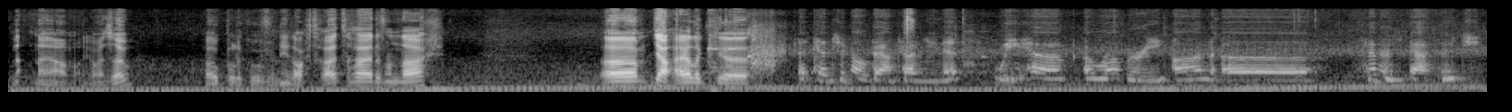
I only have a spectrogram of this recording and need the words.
Nou, nou ja, maar we zo. Hopelijk hoeven we niet achteruit te rijden vandaag. Ehm, ja, eigenlijk... eh, downtown units. We have a robbery on uh, Sinners Passage.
